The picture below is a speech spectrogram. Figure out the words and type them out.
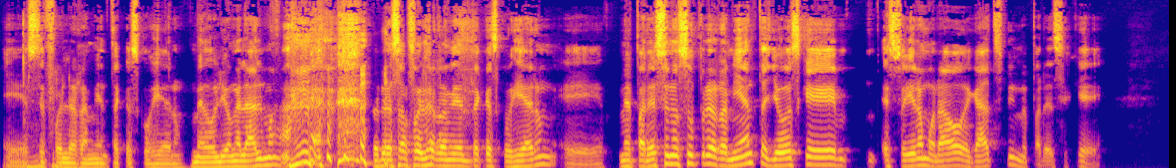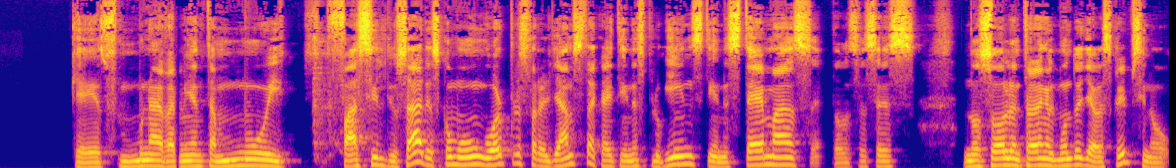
Este fue la herramienta que escogieron. Me dolió en el alma, pero esa fue la herramienta que escogieron. Eh, me parece una super herramienta. Yo es que estoy enamorado de Gatsby. Me parece que, que es una herramienta muy fácil de usar. Es como un WordPress para el Jamstack. Ahí tienes plugins, tienes temas. Entonces es no solo entrar en el mundo de JavaScript, sino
